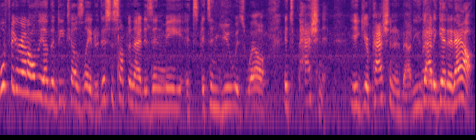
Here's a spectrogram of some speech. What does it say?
we'll figure out all the other details later. This is something that is in me, it's, it's in you as well. It's passionate you're passionate about it. You right. got to get it out,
